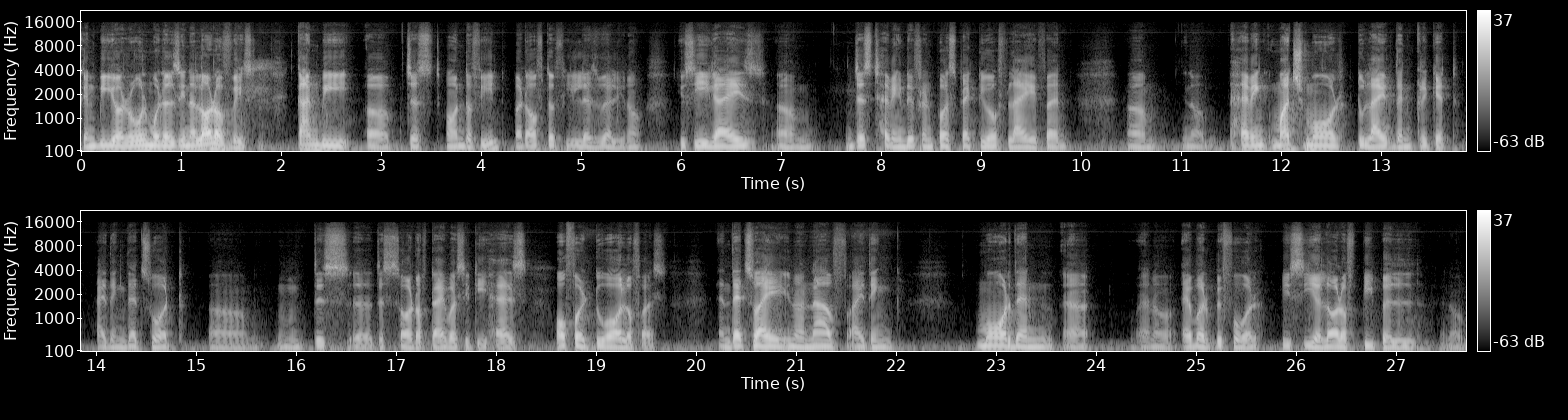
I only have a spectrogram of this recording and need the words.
can be your role models in a lot of ways can't be uh, just on the field but off the field as well you know you see guys um, just having different perspective of life and um, you know having much more to life than cricket. I think that's what um, this uh, this sort of diversity has offered to all of us. And that's why you know now i think more than uh, you know ever before we see a lot of people you know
